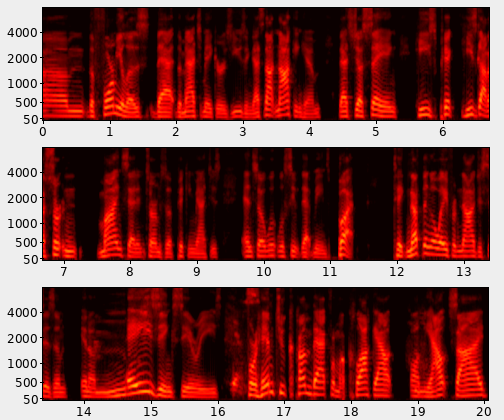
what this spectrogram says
um, the formulas that the matchmaker is using. That's not knocking him. That's just saying he's picked. He's got a certain mindset in terms of picking matches, and so we'll we'll see what that means. But take nothing away from Najicism, an amazing series yes. for him to come back from a clock out on the outside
